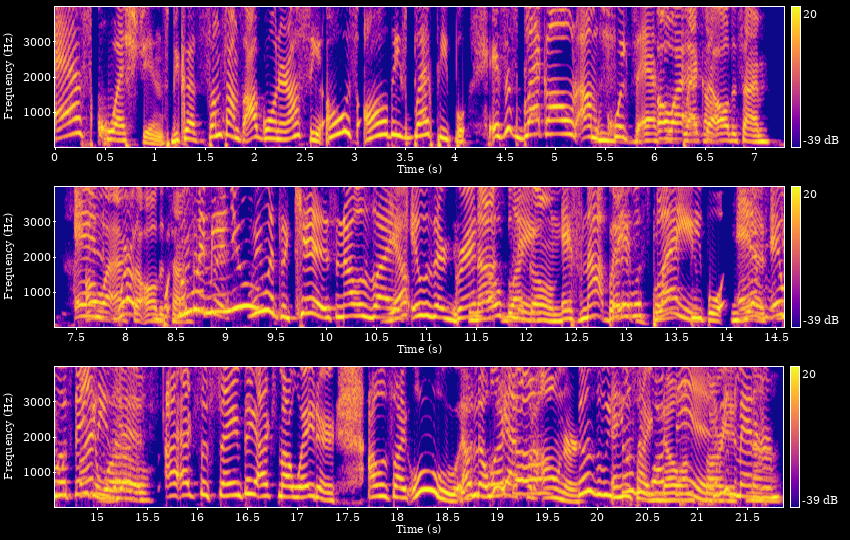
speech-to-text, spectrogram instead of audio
ask questions because sometimes I'll go in and I'll see, oh, it's all these black people. Is this black owned? I'm quick to ask. oh, I ask that all the time. And oh, I ask that all the time. We went, me and you. We went to Kiss, and I was like, Yep. it was their grand not opening. black owned. It's not, but, But it was black funny. people. Yes, it was would funny, it was. though. Yes, I asked the same thing. I asked my waiter. I was like, "Ooh, is Oh this no, we black asked for the owned? owner. As soon as we, And he soon was as like, walked "No, I'm in, sorry, Get the manager. not."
